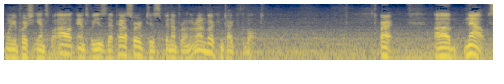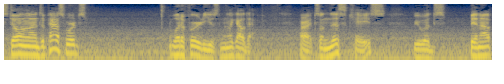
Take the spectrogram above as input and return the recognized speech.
When you push Ansible out, Ansible uses that password to spin up around the runbook and talk to the vault. All right. Uh, now, still in the lines of passwords, what if we were to use something like LDAP? All right, so in this case, we would spin up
